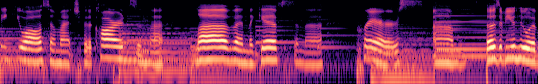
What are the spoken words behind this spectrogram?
thank you all so much for the cards and the love and the gifts and the prayers. Um, those of you who have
